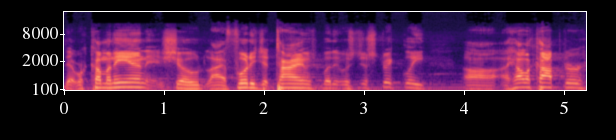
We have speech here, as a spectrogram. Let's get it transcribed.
that were coming in, it showed live footage at times, but it was just strictly uh, a helicopter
